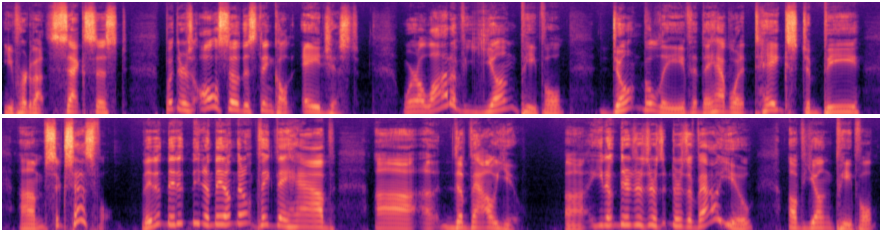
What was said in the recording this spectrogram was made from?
you've heard about sexist, but there's also this thing called ageist, where a lot of young people don't believe that they have what it takes to be um, successful. They don't, they, you know, they don't, they don't think they have uh, uh, the value. Uh, you know, there's, there's, there's a value of young people,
